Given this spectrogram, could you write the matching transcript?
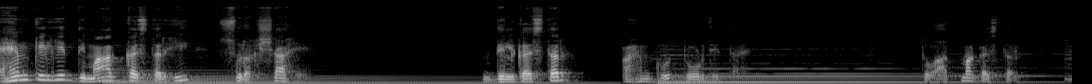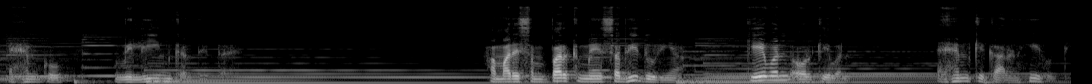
अहम के लिए दिमाग का स्तर ही सुरक्षा है। दिल का स्तर अहम को तोड़ देता है। तो आत्मा का स्तर अहम को विलीन कर देता है। हमारे संपर्क में सभी दूरियाँ केवल और केवल अहम के कारण ही होती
